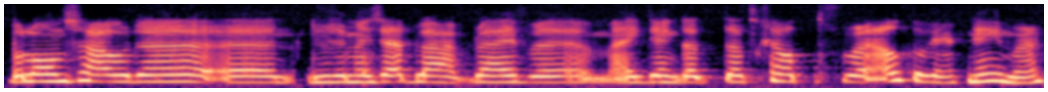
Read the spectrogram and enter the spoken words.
balans houden, uh, dus in zet blijven. Maar ik denk dat dat geldt voor elke werknemer.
